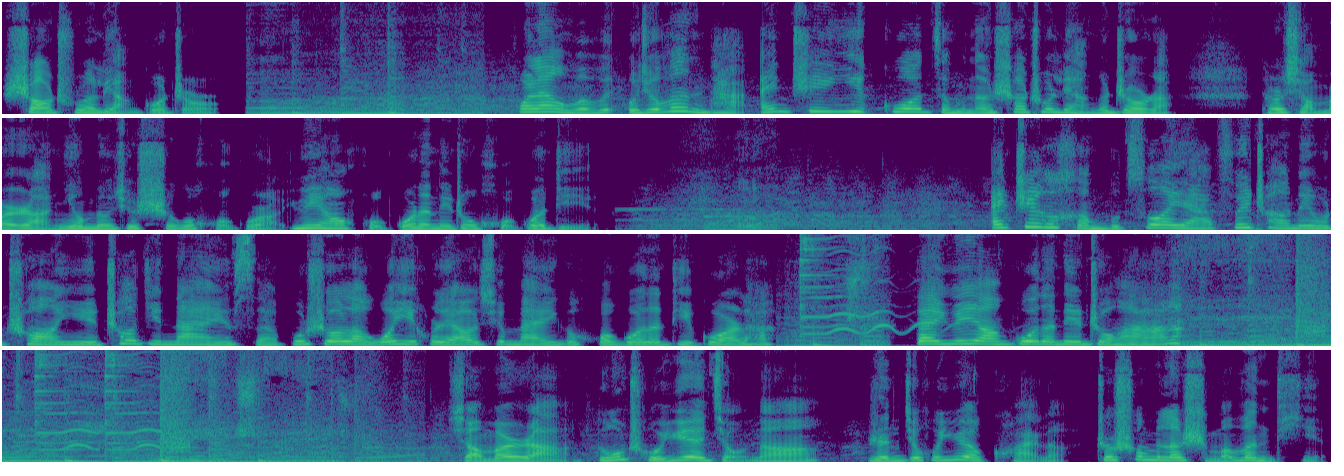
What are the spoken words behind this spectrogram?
烧出了两锅粥。后来我问，我就问他，哎，这一锅怎么能烧出两个粥了？他说：“小妹儿啊，你有没有去吃过火锅？鸳鸯火锅的那种火锅底？哎，这个很不错呀，非常的有创意，超级 nice。不说了，我一会儿要去买一个火锅的底锅了，带鸳鸯锅的那种啊。小妹儿啊，独处越久呢，人就会越快乐。这说明了什么问题？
